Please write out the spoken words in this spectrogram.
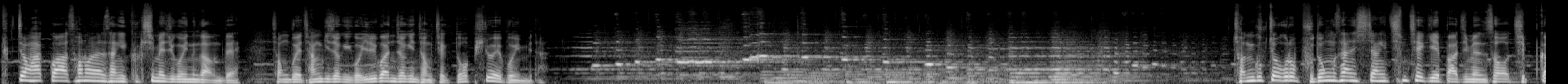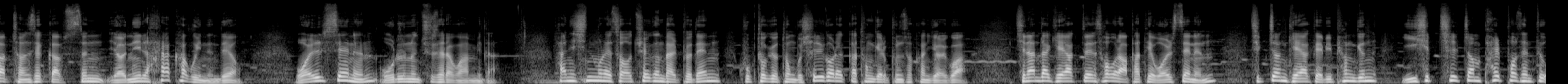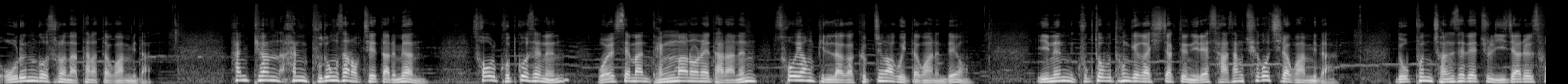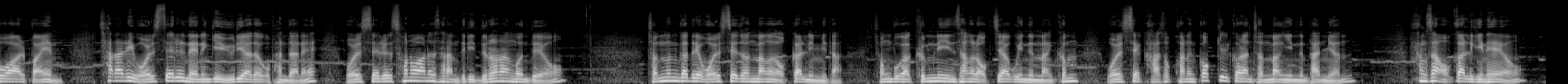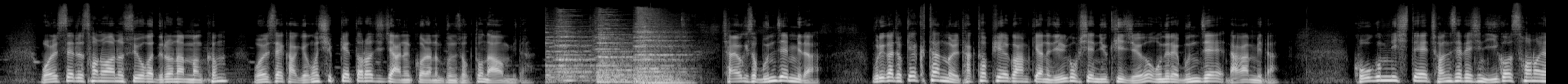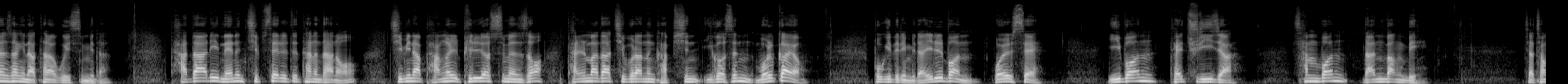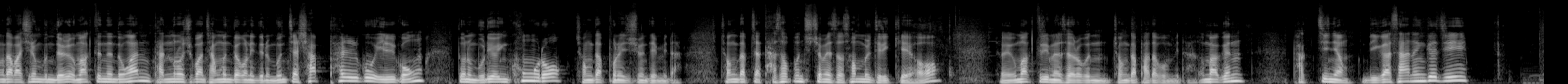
특정 학과 선호 현상이 극심해지고 있는 가운데 정부의 장기적이고 일관적인 정책도 필요해 보입니다. 전국적으로 부동산 시장이 침체기에 빠지면서 집값, 전세값은 연일 하락하고 있는데요. 월세는 오르는 추세라고 합니다. 한 신문에서 최근 발표된 국토교통부 실거래가 통계를 분석한 결과 지난달 계약된 서울 아파트의 월세는 직전 계약 대비 평균 27.8% 오른 것으로 나타났다고 합니다. 한편 한 부동산 업체에 따르면 서울 곳곳에는 월세만 100만 원에 달하는 소형 빌라가 급증하고 있다고 하는데요. 이는 국토부 통계가 시작된 이래 사상 최고치라고 합니다. 높은 전세 대출 이자를 소화할 바엔 차라리 월세를 내는 게 유리하다고 판단해 월세를 선호하는 사람들이 늘어난 건데요. 전문가들의 월세 전망은 엇갈립니다. 정부가 금리 인상을 억제하고 있는 만큼 월세 가속화는 꺾일 거란 전망이 있는 반면 항상 엇갈리긴 해요. 월세를 선호하는 수요가 늘어난 만큼 월세 가격은 쉽게 떨어지지 않을 거라는 분석도 나옵니다. 자, 여기서 문제입니다. 우리 가족 깨끗한 물 닥터피엘과 함께하는 7시의 뉴퀴즈 오늘의 문제 나갑니다. 고금리 시대에 전세 대신 이것 선호 현상이 나타나고 있습니다. 다달이 내는 집세를 뜻하는 단어, 집이나 방을 빌려 쓰면서 달마다 지불하는 값인 이것은 뭘까요? 보기 드립니다. 1번 월세, 2번 대출 이자, 3번 난방비. 자, 정답 아시는 분들 음악 듣는 동안 단문 50원 장문 100원이 드는 문자 샵 8910 또는 무료인 콩으로 정답 보내주시면 됩니다. 정답자 다섯 분 추첨해서 선물 드릴게요. 저희 음악 들으면서 여러분 정답 받아봅니다. 음악은 박진영, 네가 사는 그 집.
